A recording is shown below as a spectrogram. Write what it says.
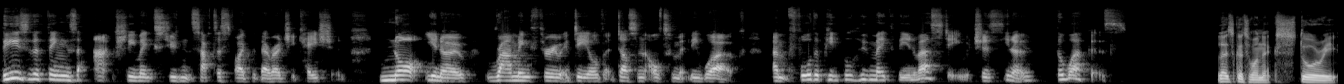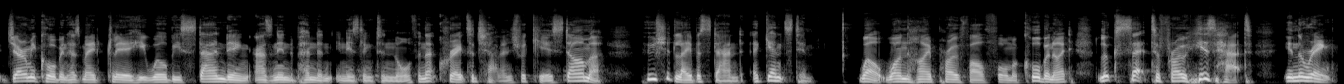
These are the things that actually make students satisfied with their education, not, you know, ramming through a deal that doesn't ultimately work um, for the people who make the university, which is, you know, the workers. Let's go to our next story. Jeremy Corbyn has made clear he will be standing as an independent in Islington North, and that creates a challenge for Keir Starmer. Who should Labour stand against him? Well, one high profile former Corbynite looks set to throw his hat in the ring.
